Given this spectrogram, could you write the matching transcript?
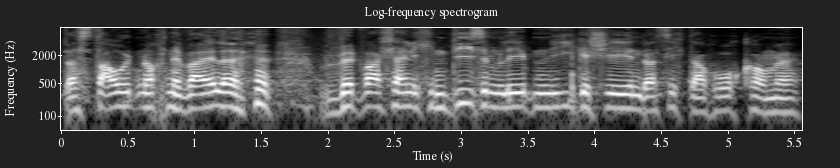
Das dauert noch eine Weile, wird wahrscheinlich in diesem Leben nie geschehen, dass ich da hochkomme.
